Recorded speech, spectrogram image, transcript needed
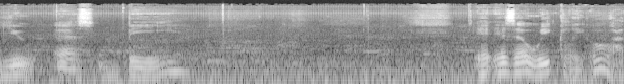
Usb it is a weekly. Oh i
